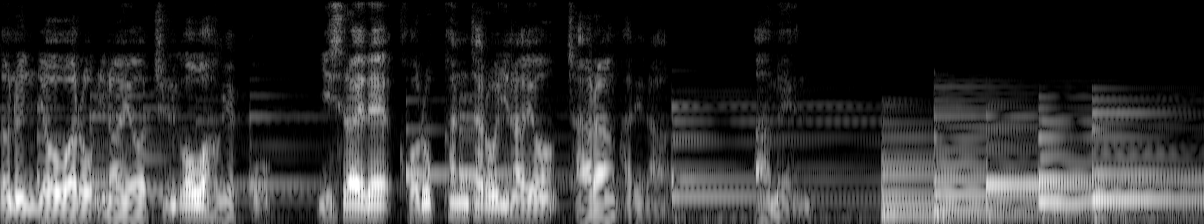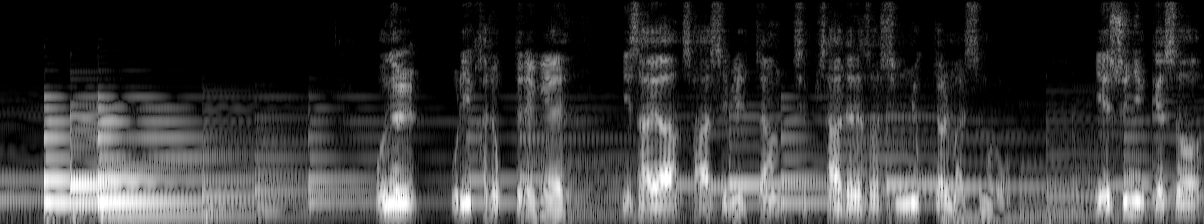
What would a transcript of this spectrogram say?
너는 여호와로 인하여 즐거워하겠고 이스라엘의 거룩한 자로 인하여 자랑하리라 아멘. 오늘 우리 가족들에게 이사야 41장 14절에서 16절 말씀으로 예수님께서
